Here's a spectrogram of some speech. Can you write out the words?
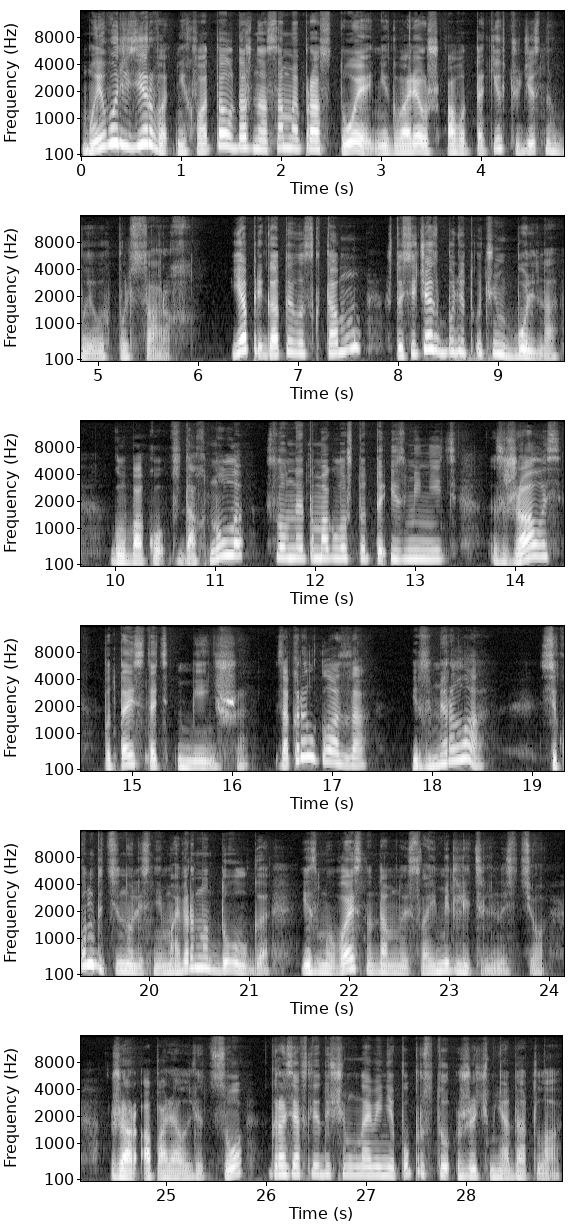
Моего резерва не хватало даже на самое простое, не говоря уж о вот таких чудесных боевых пульсарах. Я приготовилась к тому, что сейчас будет очень больно. Глубоко вздохнула, словно это могло что-то изменить, сжалась, пытаясь стать меньше. Закрыл глаза и замерла. Секунды тянулись неимоверно долго, измываясь надо мной своей медлительностью. Жар опалял лицо, грозя в следующее мгновение попросту сжечь меня дотла.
